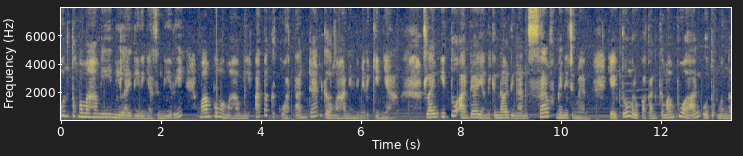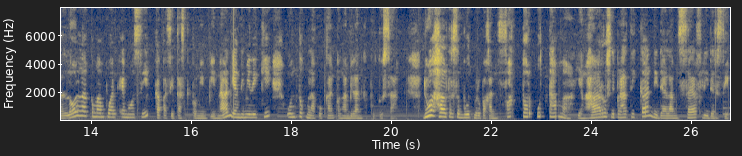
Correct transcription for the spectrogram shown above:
untuk memahami nilai dirinya sendiri, mampu memahami apa kekuatan dan kelemahan yang dimilikinya. Selain itu ada yang dikenal dengan self management, yaitu merupakan kemampuan untuk mengelola kemampuan emosi, kapasitas kepemimpinan yang dimiliki untuk melakukan pengambilan keputusan. Dua hal tersebut merupakan faktor utama yang harus diperhatikan di dalam self leadership.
